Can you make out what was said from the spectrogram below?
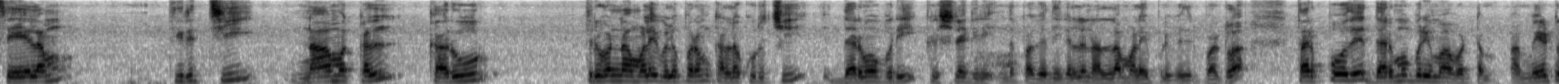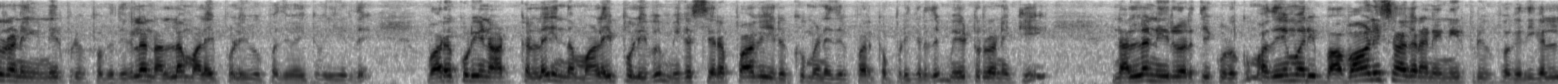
சேலம் திருச்சி நாமக்கல் கரூர் திருவண்ணாமலை விழுப்புரம் கள்ளக்குறிச்சி தருமபுரி கிருஷ்ணகிரி இந்த பகுதிகளில் நல்ல மழைப்பொழிவு எதிர்பார்க்கலாம். தற்போது தருமபுரி மாவட்டம் மேட்டூர் அணை நீர்பிடிப்பு பகுதிகளில் நல்ல மழைப்பொழிவு பதிவாகி வருகிறது வரக்கூடிய நாட்களில் இந்த மழைப்பொழிவு மிக சிறப்பாக இருக்கும் என எதிர்பார்க்கப்படுகிறது. மேட்டூர் அணைக்கு நல்ல நீர்வரத்தை கொடுக்கும். அதே மாதிரி பவானி சாகர் அணை நீர்பிடிப்பு பகுதிகள்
